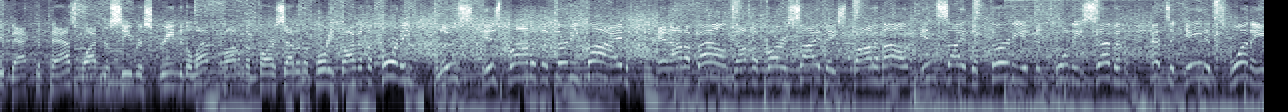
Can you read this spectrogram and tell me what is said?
Murray back to pass. Wide receiver screen to the left. Caught on the far side of the 45 at the 40. Loose is Brown at the 35 and out of bounds on the far side. They spot him out inside the 30 at the 27. That's a gain of 20.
